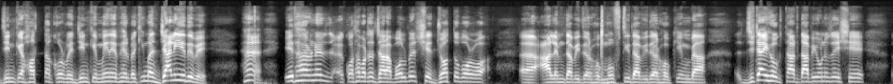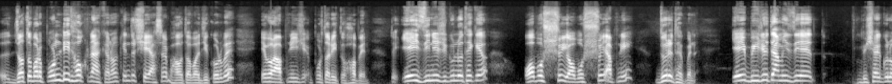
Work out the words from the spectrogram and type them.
জিনকে হত্যা করবে জিনকে মেরে ফেলবে কিংবা জ্বালিয়ে দেবে হ্যাঁ এ ধরনের কথাবার্তা যারা বলবে সে যত বড় আলেম দাবিদার হোক মুফতি দাবিদার হোক কিংবা যেটাই হোক তার দাবি অনুযায়ী সে আহ, যত বড় পণ্ডিত হোক না কেন কিন্তু সে আসলে ভাওতাবাজি করবে এবং আপনি প্রতারিত হবেন। তো এই জিনিসগুলো থেকে অবশ্যই অবশ্যই আপনি দূরে থাকবেন। এই ভিডিওতে আমি যে বিষয়গুলো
